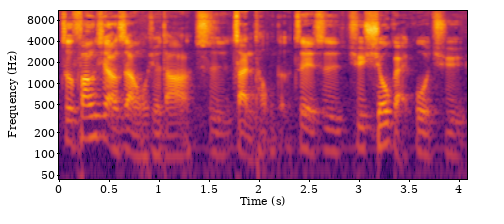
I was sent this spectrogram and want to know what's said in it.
这个方向上，我觉得大家是赞同的。这也是去修改过去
